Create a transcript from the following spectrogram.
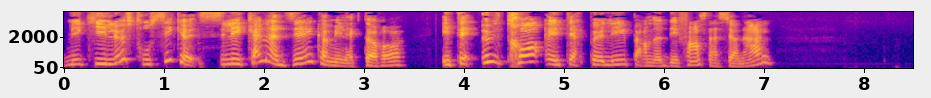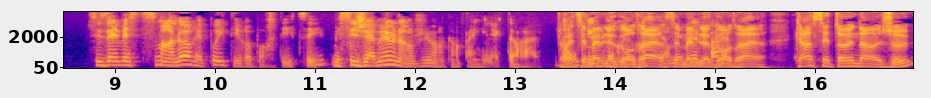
mais qui illustre aussi que si les Canadiens comme électorat étaient ultra interpellés par notre défense nationale, ces investissements-là n'auraient pas été reportés, tu sais. Mais c'est jamais un enjeu en campagne électorale. c'est même le contraire. C'est même le, contraire. Quand c'est un enjeu,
